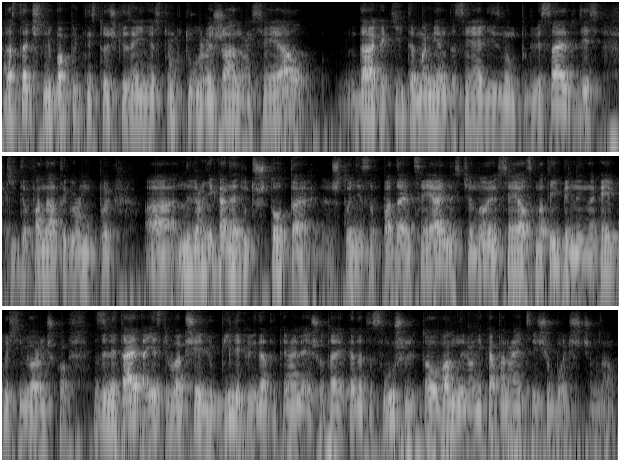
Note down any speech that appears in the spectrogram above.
достаточно любопытный с точки зрения структуры жанра сериал. Да, какие-то моменты с реализмом подвисают здесь, какие-то фанаты группы а, наверняка найдут что-то, что не совпадает с реальностью, но сериал смотрибельный, на крепкую семерочку залетает, а если вы вообще любили когда-то Короля и Шута и когда-то слушали, то вам наверняка понравится еще больше, чем нам.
